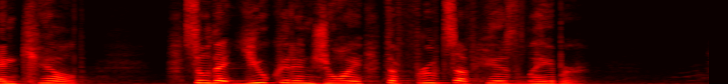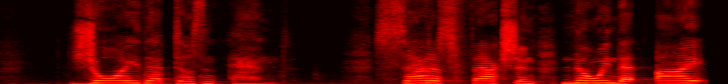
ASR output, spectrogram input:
and killed, so that you could enjoy the fruits of his labor. Joy that doesn't end satisfaction knowing that I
